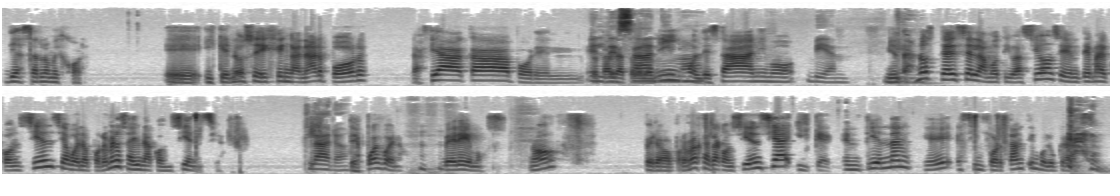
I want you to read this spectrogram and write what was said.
de hacerlo mejor eh, y que no se dejen ganar por la fiaca, por el El total mismo, el desánimo. Bien. Mientras no estés en la motivación, si hay un tema de conciencia, bueno, por lo menos hay una conciencia. Claro. Después, bueno, veremos, ¿no? Pero por lo menos que haya conciencia y que entiendan que es importante involucrarse.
